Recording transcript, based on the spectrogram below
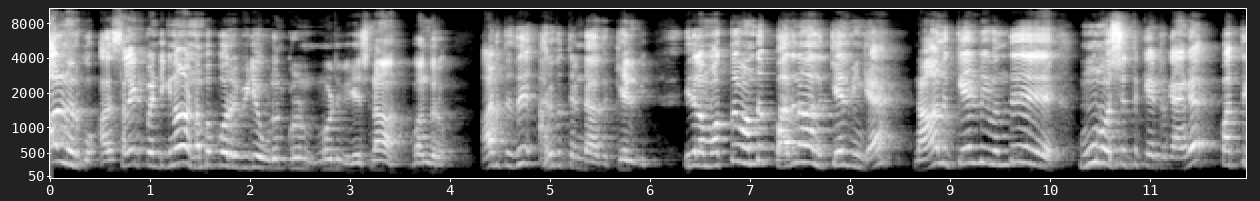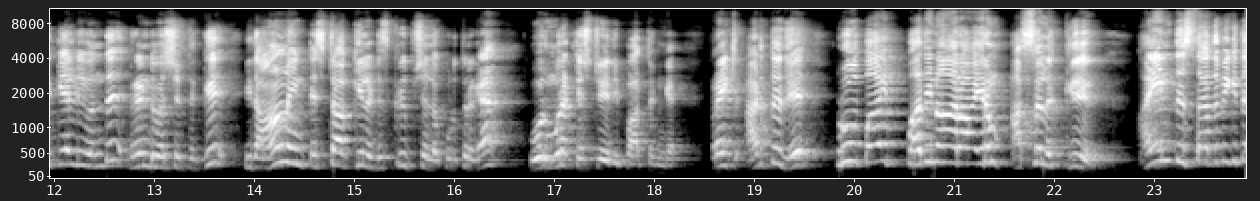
ஆல்னு இருக்கும். அதை செலக்ட் பண்ணிட்டீங்கன்னா நம்ம போடுற வீடியோ உடனுக்குடன் நோட்டிஃபிகேஷனாக வந்துடும் அடுத்தது அறுபத்தி ரெண்டாவது கேள்வி. இதில் மொத்தம் வந்து பதினாலு கேள்விங்க. நாலு கேள்வி வந்து மூணு வருஷத்துக்கு கேட்டிருக்காங்க. பத்து கேள்வி வந்து ரெண்டு வருஷத்துக்கு. இது ஆன்லைன் டெஸ்ட்டாக கீழே டிஸ்கிரிப்ஷனில் கொடுத்துருக்கேன். ஒரு முறை டெஸ்ட் எழுதி பார்த்துங்க ரைட் அடுத்தது ரூபாய் பதினாறாயிரம் அசலுக்கு ஐந்து சதவிகித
